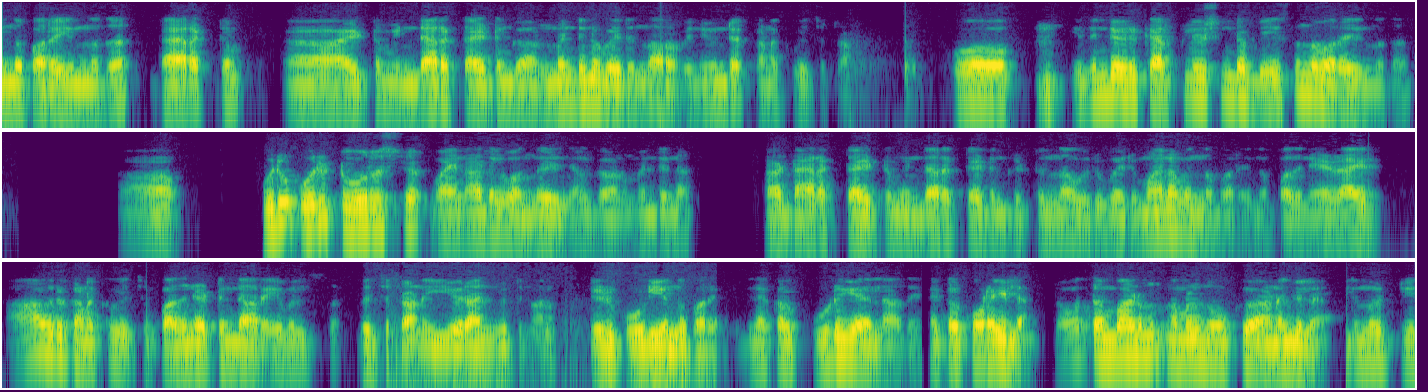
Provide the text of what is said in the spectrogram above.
എന്ന് പറയുന്നത് ഡയറക്റ്റും ആയിട്ടും ഇൻഡയറക്റ്റ് ആയിട്ടും ഗവൺമെന്റിന് വരുന്ന റവന്യൂവിന്റെ കണക്ക് വെച്ചിട്ടാണ്. ഓ ഇതിന്റെ ഒരു കാൽക്കുലേഷന്റെ ബേസ് എന്ന് പറയുന്നത് ഒരു ഒരു ടൂറിസ്റ്റ് വയനാട്ടിൽ വന്നു കഴിഞ്ഞാൽ ഗവൺമെന്റിന് ഡയറക്റ്റ് ആയിട്ടും ഇൻഡയറക്റ്റ് ആയിട്ടും കിട്ടുന്ന ഒരു വരുമാനം എന്ന് പറയുന്നത് പതിനേഴായിരം. ആ ഒരു കണക്ക് വെച്ച് പതിനെട്ടിന്റെ അറൈവൽസ് വെച്ചിട്ടാണ് ഈ ഒരു അഞ്ഞൂറ്റി നാൽപ്പത്തി ഏഴ് കോടി എന്ന് പറയുന്നത്. ഇതിനേക്കാൾ കൂടുകയല്ലാതെ ഇതിനേക്കാൾ കുറയില്ല. ലോകത്തെമ്പാടും നമ്മൾ നോക്കുകയാണെങ്കിൽ ഇരുന്നൂറ്റി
